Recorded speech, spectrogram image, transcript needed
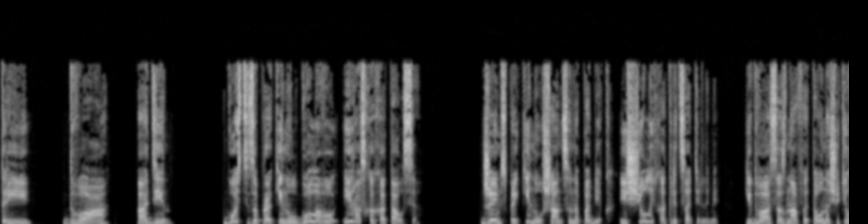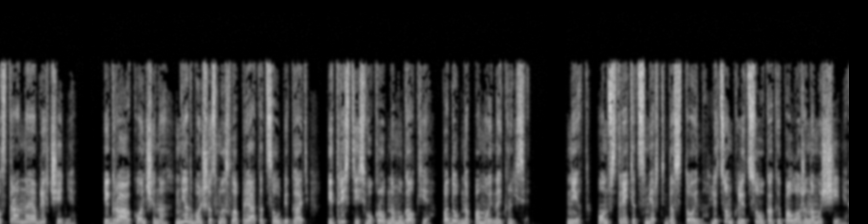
Три, два, один. Гость запрокинул голову и расхохотался. Джеймс прикинул шансы на побег и счел их отрицательными. Едва осознав это, он ощутил странное облегчение. Игра окончена, нет больше смысла прятаться, убегать и трястись в укромном уголке, подобно помойной крысе. Нет, он встретит смерть достойно, лицом к лицу, как и положено мужчине,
